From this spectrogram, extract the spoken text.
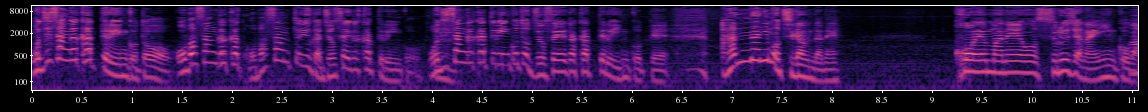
おじさんが飼ってるインコと、おばさんが飼っ、おばさんというか女性が飼ってるインコ。おじさんが飼ってるインコと女性が飼ってるインコって、あんなにも違うんだね。声真似をするじゃない、インコが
